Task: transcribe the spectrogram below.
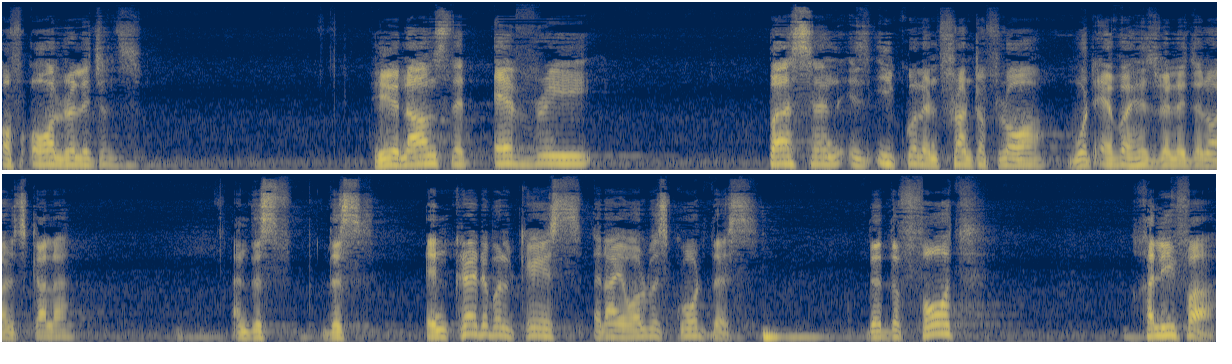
of all religions. He announced that every person is equal in front of law, whatever his religion or his color. And this, this incredible case, and I always quote this, that the fourth Khalifa,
